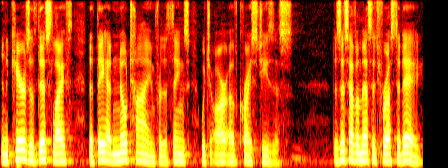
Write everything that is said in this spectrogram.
in the cares of this life that they had no time for the things which are of Christ Jesus. Does this have a message for us today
